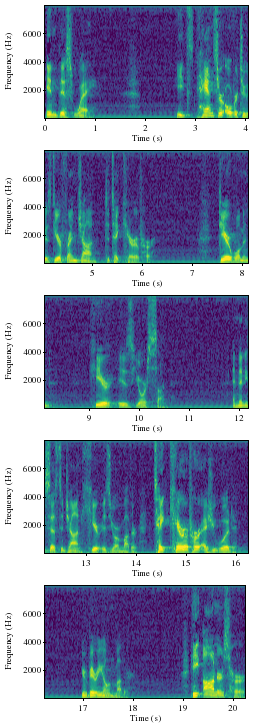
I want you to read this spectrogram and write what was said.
in this way. He hands her over to his dear friend John to take care of her. Dear woman, here is your son. And then he says to John, Here is your mother. Take care of her as you would your very own mother. He honors her.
